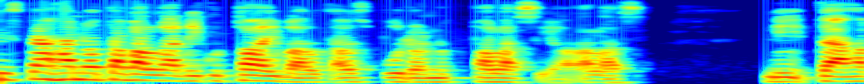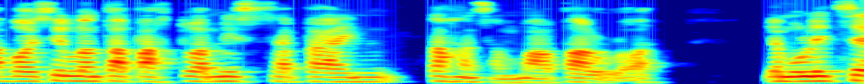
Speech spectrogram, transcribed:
siis tämähän on tavallaan niin kuin taivalta olisi pudonnut palasia alas. Niin tämähän voi silloin tapahtua missä päin tahansa maapalloa. Ja mulla itse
